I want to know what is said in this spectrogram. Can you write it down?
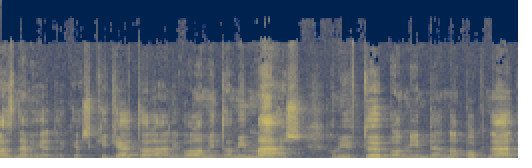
az nem érdekes. Ki kell találni valamit, ami más, ami több a mindennapoknál,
